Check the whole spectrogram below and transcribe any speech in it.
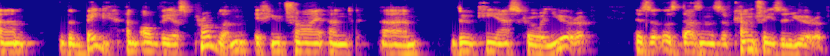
Um, the big and obvious problem, if you try and um, do key escrow in Europe, is that there's dozens of countries in Europe.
